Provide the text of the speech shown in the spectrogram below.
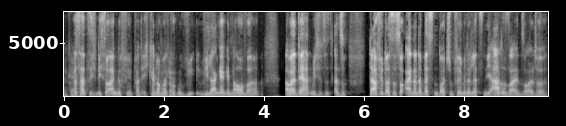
Okay. Das hat sich nicht so angefühlt. Warte, ich kann noch mal Okay. gucken, wie, wie lange er genau war. Aber der hat mich, also dafür, dass es so einer der besten deutschen Filme der letzten Jahre sein sollte,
